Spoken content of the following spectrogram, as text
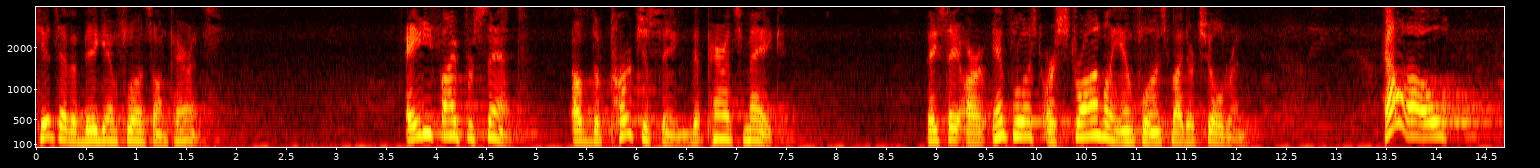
Kids have a big influence on parents. 85% of the purchasing that parents make they say are influenced or strongly influenced by their children. Hello!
